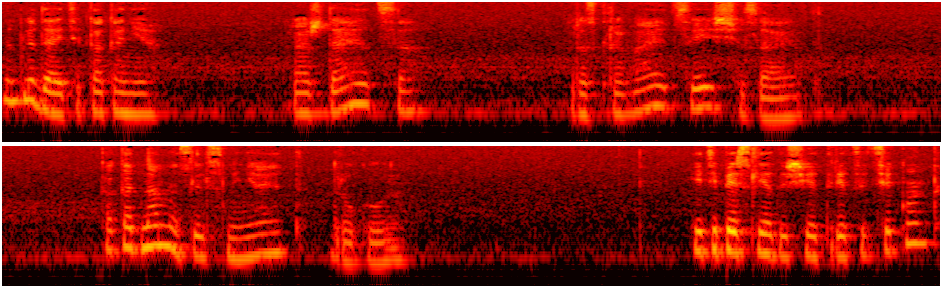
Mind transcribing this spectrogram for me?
Наблюдайте, как они рождаются, раскрываются и исчезают. Как одна мысль сменяет другую. И теперь следующие 30 секунд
